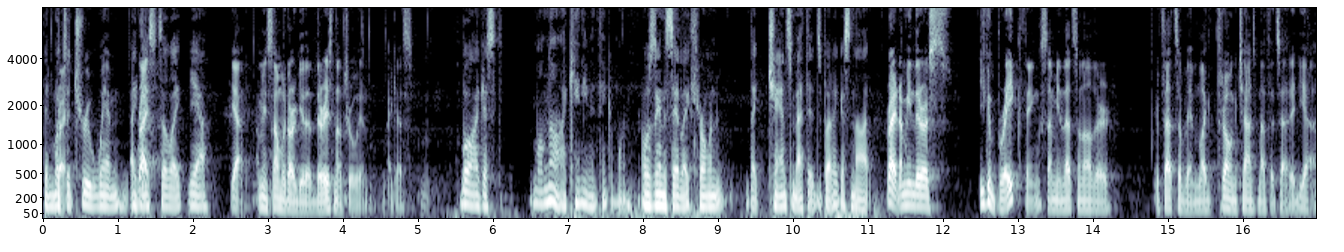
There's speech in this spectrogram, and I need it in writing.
Then what's Right. a true whim? I guess to like, yeah. Yeah, I mean, some would argue that there is no true whim. I guess. Well, I guess. Well, no, I can't even think of one. I was going to say like throwing like chance methods, but I guess not. Right. I mean, there's you can break things. I mean, that's another. If that's a whim, like throwing chance methods at it, yeah,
